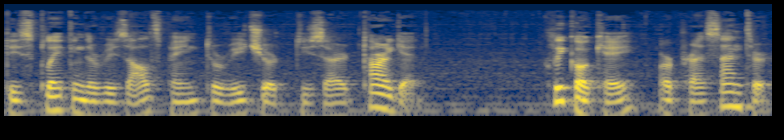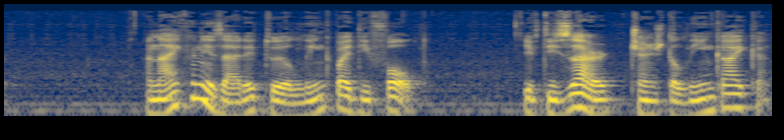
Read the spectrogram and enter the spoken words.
displayed in the results pane to reach your desired target. Click OK or press enter. An icon is added to the link by default. If desired, change the link icon.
